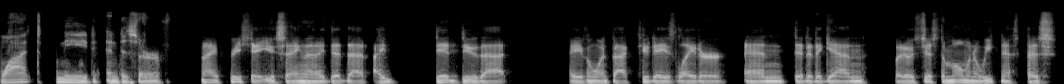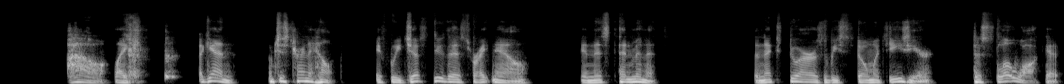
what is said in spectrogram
want, need, and deserve. And I appreciate you saying that I did that. I did do that. I even went back two days later and did it again, but it was just a moment of weakness because, wow, like, again, I'm just trying to help. If we just do this right now in this 10 minutes, the next two hours will be so much easier. To slow walk it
